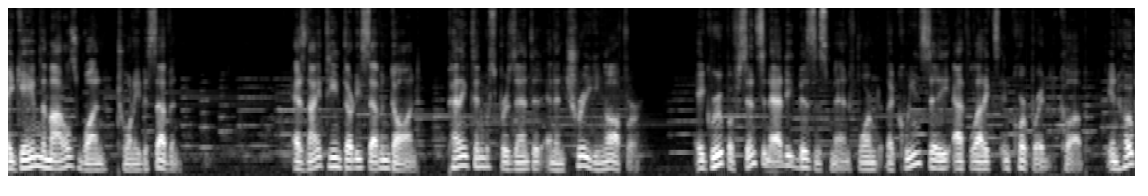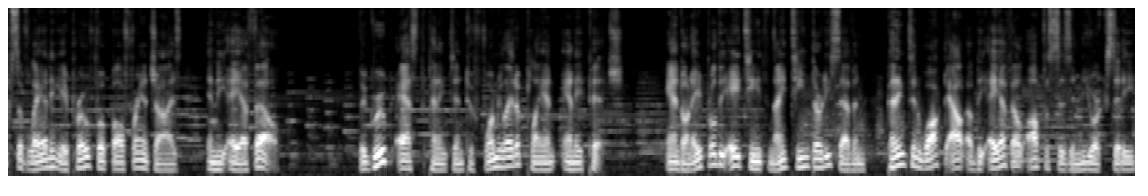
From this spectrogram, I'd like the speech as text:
a game the Models won 20 to 7. As 1937 dawned, Pennington was presented an intriguing offer. A group of Cincinnati businessmen formed the Queen City Athletics Incorporated Club in hopes of landing a pro football franchise in the AFL. The group asked Pennington to formulate a plan and a pitch and on April the 18th, 1937, Pennington walked out of the AFL offices in New York City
